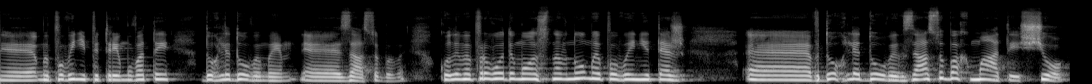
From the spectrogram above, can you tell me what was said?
е, ми повинні підтримувати доглядовими е, засобами. Коли ми проводимо основну, ми повинні теж в доглядових засобах мати що?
